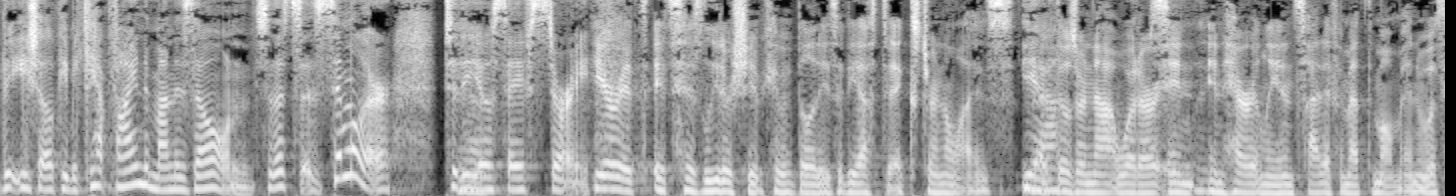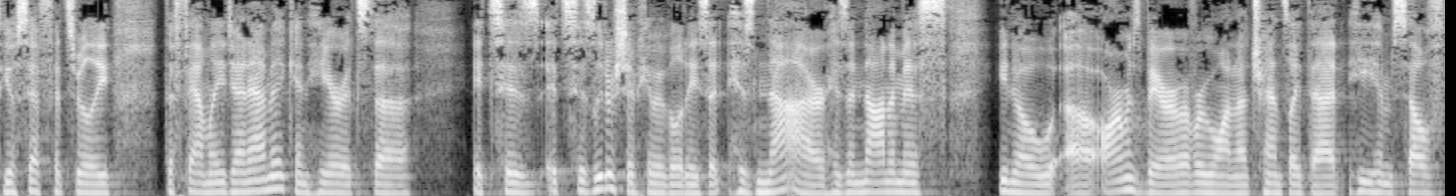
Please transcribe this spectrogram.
the Ish Elokim. He can't find him on his own. So that's uh, similar to the yeah. Yosef story. Here it's, it's his leadership capabilities that he has to externalize. Yeah. those are not what are in, inherently inside of him at the moment. With Yosef, it's really the family dynamic and here it's the, it's his, it's his leadership capabilities that his na'ar, his anonymous, you know, uh, arms bearer, however we want to translate that, he himself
